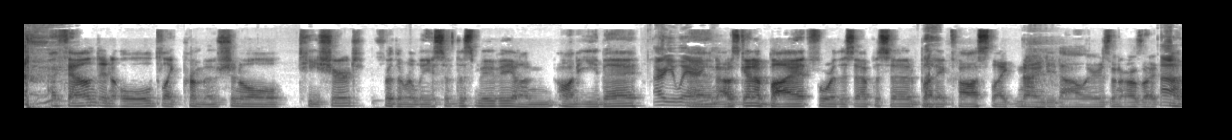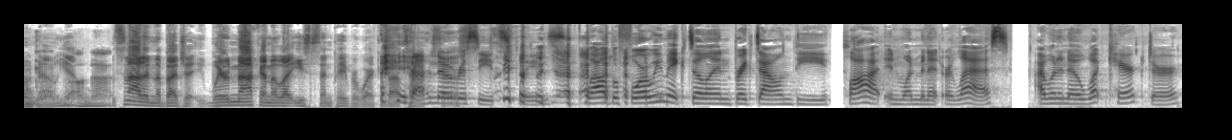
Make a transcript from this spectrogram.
I found an old like promotional T-shirt for the release of this movie on on eBay, Are you wearing and? I was gonna buy it for this episode, but it cost like ninety dollars, and I was like, Oh, I'm no, good yeah. on that. It's not in the budget. We're not going to let you send paperwork about that. Yeah, taxes. no receipts, please. Well, before we make Dylan break down the plot in one minute or less, I want to know what character,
